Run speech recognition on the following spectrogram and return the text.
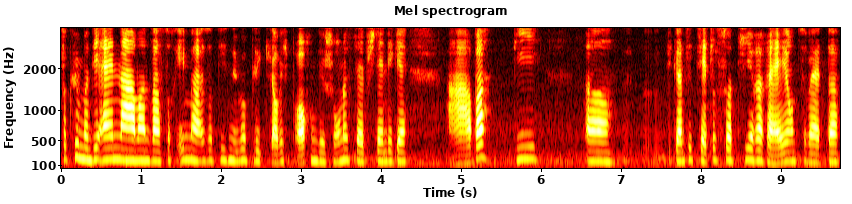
verkümmern die Einnahmen, was auch immer. Also diesen Überblick, glaube ich, brauchen wir schon als Selbstständige. Aber die, äh, die ganze Zettelsortiererei und so weiter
